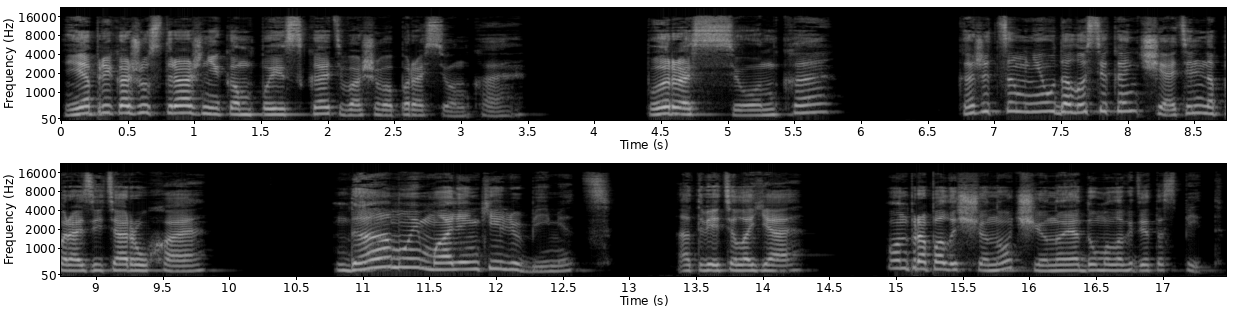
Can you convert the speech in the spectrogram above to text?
Я прикажу стражникам поискать вашего поросенка. Поросенка? Кажется, мне удалось окончательно поразить Аруха. Да, мой маленький любимец, ответила я. Он пропал еще ночью, но я думала, где-то спит.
